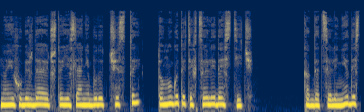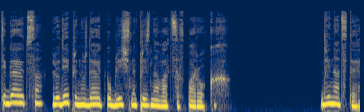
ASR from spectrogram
но их убеждают, что если они будут чисты, то могут этих целей достичь. Когда цели не достигаются, людей принуждают публично признаваться в пороках. 12.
